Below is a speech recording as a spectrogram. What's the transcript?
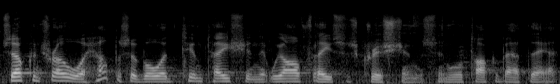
self control will help us avoid temptation that we all face as Christians, and we'll talk about that.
